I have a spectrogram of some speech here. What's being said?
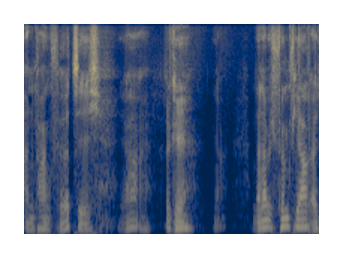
Anfang 40, ja. Okay. Und dann habe ich fünf Jahre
